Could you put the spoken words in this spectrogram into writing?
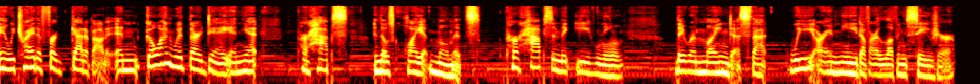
and we try to forget about it and go on with our day, and yet, perhaps in those quiet moments, perhaps in the evening, they remind us that we are in need of our loving Savior,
